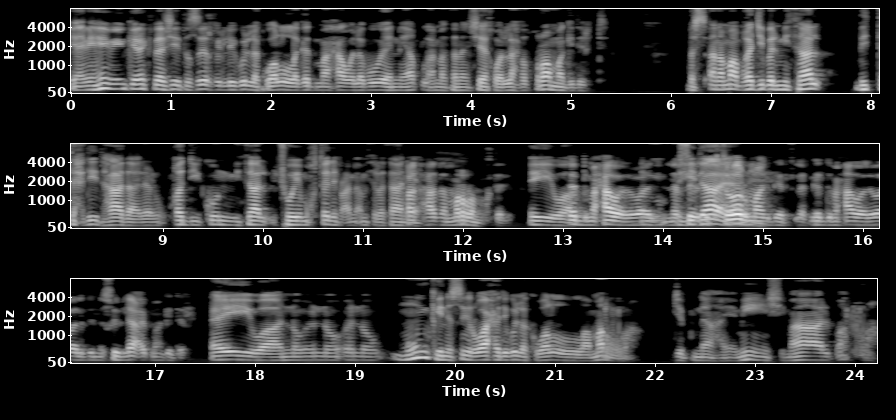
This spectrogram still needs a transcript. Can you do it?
يعني هي يمكن أكثر شيء تصير في اللي يقول لك والله قد ما حاول أبوي إني أطلع مثلا شيخ ولا أحفظ قرآن ما قدرت. بس أنا ما أبغى أجيب المثال بالتحديد هذا لأنه قد يكون مثال شوية مختلف عن أمثلة ثانية. هذا مرة مختلف. أيوه. قد ما حاول الوالد إنه يصير دكتور ما قدر قد ما حاول الوالد إنه يصير لاعب ما قدر. أيوه إنه إنه إنه ممكن يصير واحد يقول لك والله مرة جبناها يمين شمال مرة.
